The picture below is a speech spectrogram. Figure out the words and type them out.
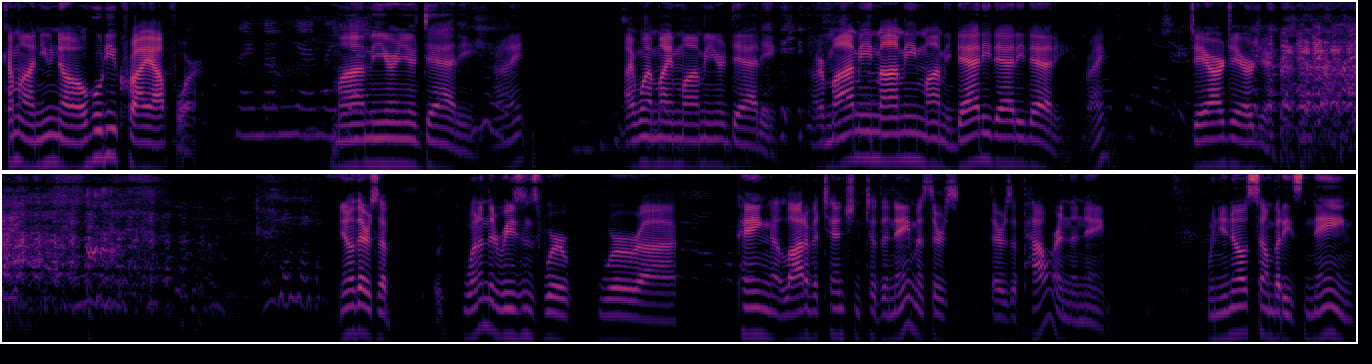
Come on, you know. Who do you cry out for? My mommy and my Mommy or your daddy, right? I want my mommy or daddy. Or mommy, mommy, mommy. Daddy, daddy, daddy, right? JR, JR, JR. you know, there's a, one of the reasons we're, we're uh, paying a lot of attention to the name is there's, there's a power in the name. When you know somebody's name,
